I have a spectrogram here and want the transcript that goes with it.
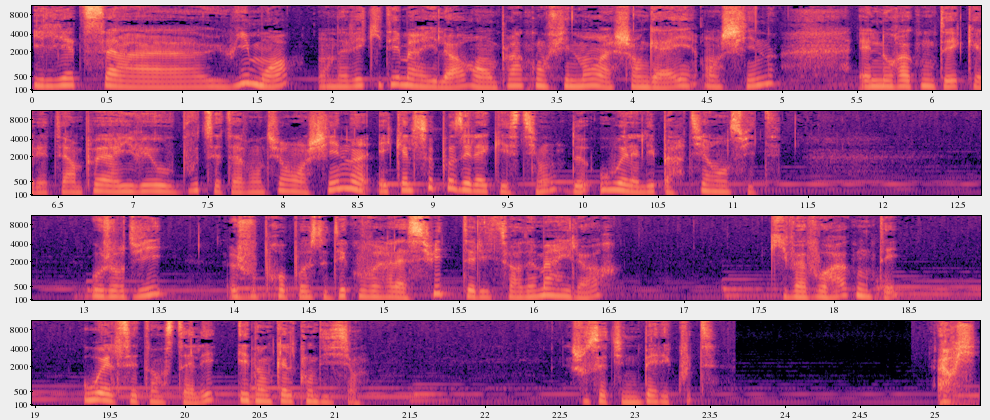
Il y a de ça huit mois, on avait quitté Marie-Laure en plein confinement à Shanghai, en Chine. Elle nous racontait qu'elle était un peu arrivée au bout de cette aventure en Chine et qu'elle se posait la question de où elle allait partir ensuite. Aujourd'hui, je vous propose de découvrir la suite de l'histoire de Marie-Laure, qui va vous raconter où elle s'est installée et dans quelles conditions. Je vous souhaite une belle écoute. Ah oui,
